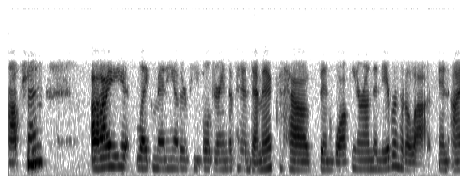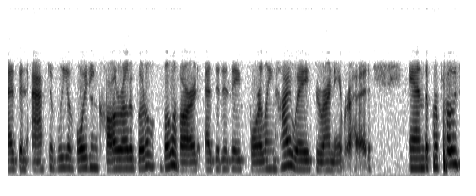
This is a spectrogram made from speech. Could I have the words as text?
option. I, like many other people during the pandemic, have been walking around the neighborhood a lot, and I've been actively avoiding Colorado Boulevard as it is a four lane highway through our neighborhood. And the proposed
